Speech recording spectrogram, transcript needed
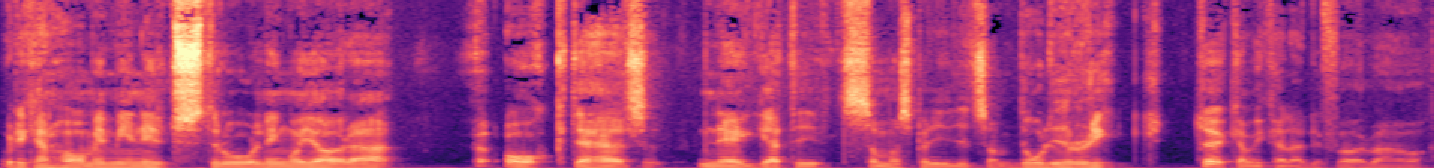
och det kan ha med min utstrålning att göra. Och det här negativt som har spridits som dålig rykte kan vi kalla det för. Va? Och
